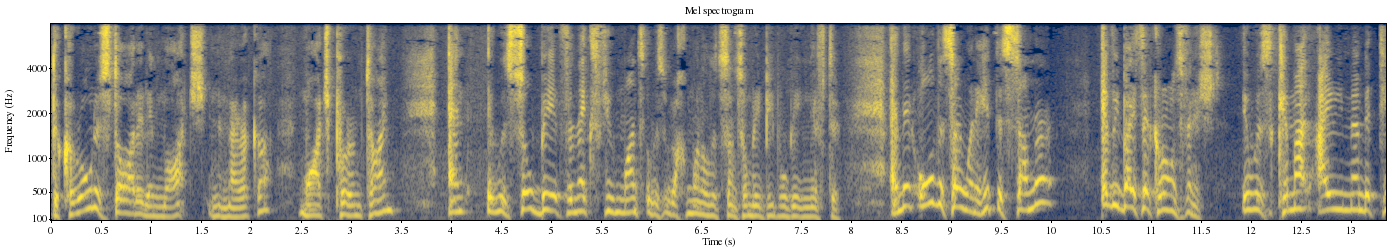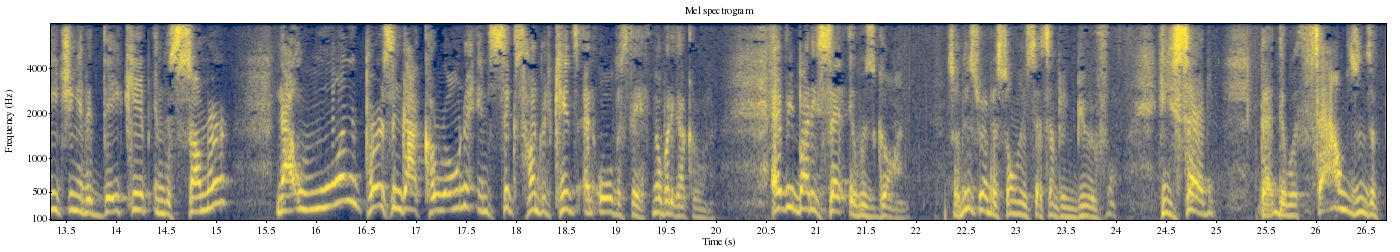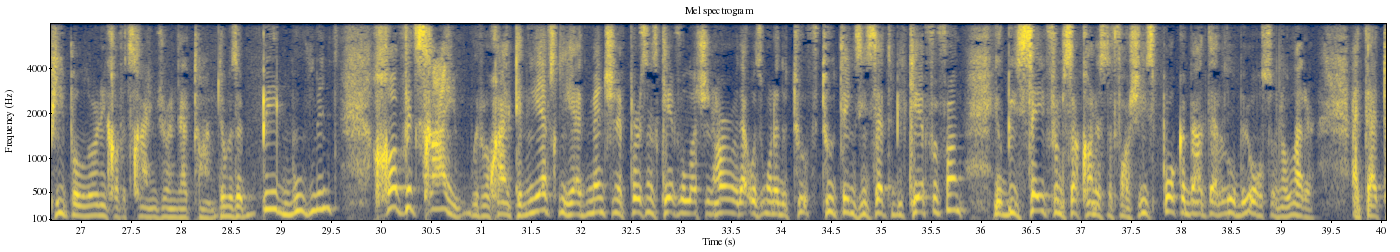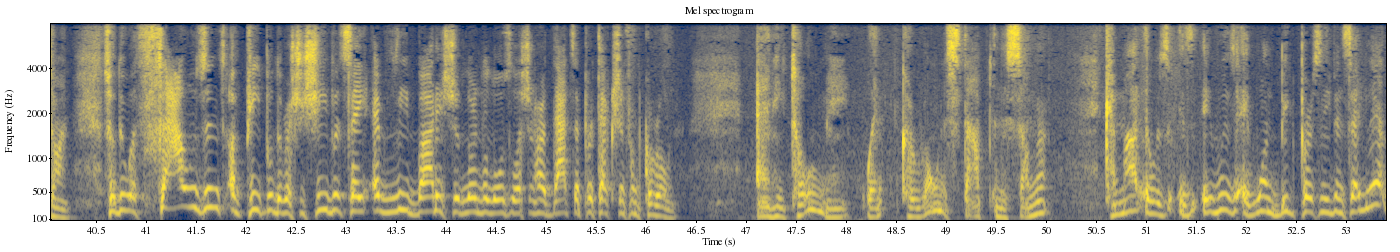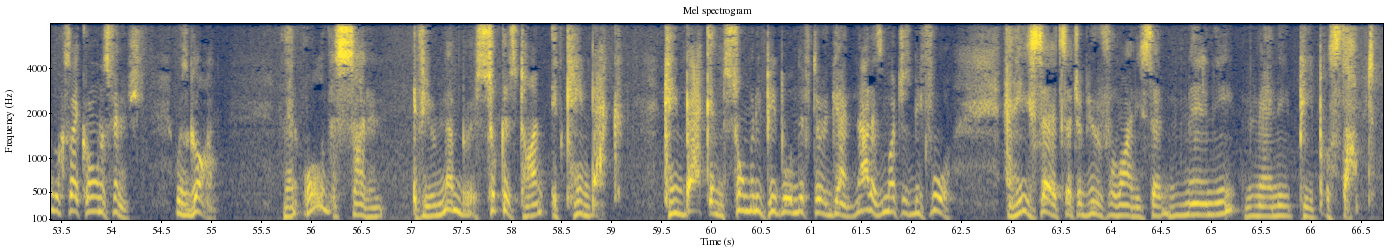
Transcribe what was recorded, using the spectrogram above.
The Corona started in March in America, March Purim time, and it was so bad for the next few months. It was Rahman al so many people being nifter. And then all of a sudden, when it hit the summer, Everybody said Corona's finished. It was Kemat. I remember teaching at a day camp in the summer. Not one person got Corona in 600 kids and all the staff. Nobody got Corona. Everybody said it was gone. So this Rebbe Solny said something beautiful. He said that there were thousands of people learning Chofetz Chaim during that time. There was a big movement. Chofetz Chaim, with Rochaim Kanievsky, had mentioned a person's careful Lashon Hara. That was one of the two, two things he said to be careful from. You'll be safe from Sakanas Nefash. He spoke about that a little bit also in a letter at that time. So there were thousands of people. The Rosh Hashiva say everybody should learn the laws of Lashon Hara. That's a protection from Corona. And he told me when Corona stopped in the summer, Kamat, it was, it was a one big person even said, yeah, it looks like Corona's finished. It was gone. And then all of a sudden, if you remember, Sukkah's time, it came back. Came back and so many people nifter again, not as much as before. And he said such a beautiful line. He said, many, many people stopped.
